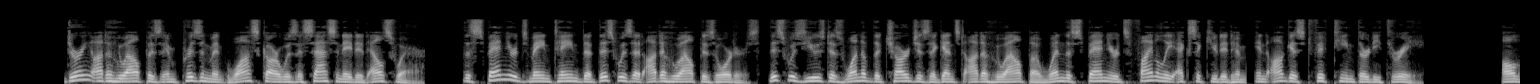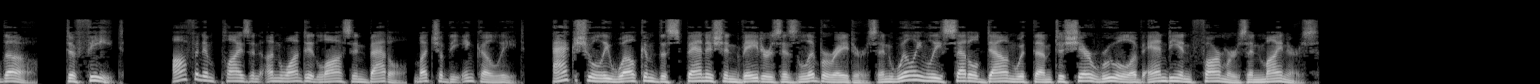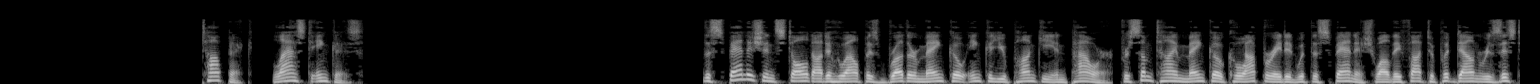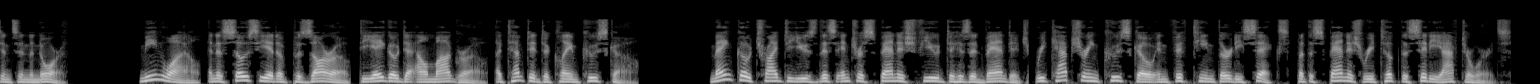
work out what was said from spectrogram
During Atahualpa's imprisonment Huáscar was assassinated elsewhere. The Spaniards maintained that this was at Atahualpa's orders. This was used as one of the charges against Atahualpa when the Spaniards finally executed him, in August 1533. Although, defeat often implies an unwanted loss in battle, much of the Inca elite actually welcomed the Spanish invaders as liberators and willingly settled down with them to share rule of Andean farmers and miners. Last Incas The Spanish installed Atahualpa's brother Manco Inca Yupanqui in power. For some time Manco cooperated with the Spanish while they fought to put down resistance in the north. Meanwhile, an associate of Pizarro, Diego de Almagro, attempted to claim Cusco. Manco tried to use this intra-Spanish feud to his advantage, recapturing Cusco in 1536, but the Spanish retook the city afterwards.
